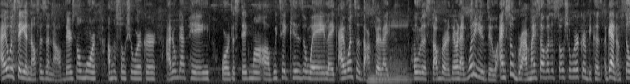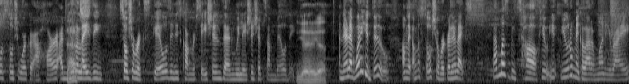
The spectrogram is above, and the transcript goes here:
I always say enough is enough. There's no more, I'm a social worker, I don't get paid, or the stigma of we take kids away. Like, I went to the doctor like Mm. over the summer, and they were like, What do you do? I still brand myself as a social worker because, again, I'm still a social worker at heart. I'm That's- utilizing social work skills in these conversations and relationships I'm building. yeah yeah yeah And they're like, What do you do? I'm like, I'm a social worker. They're like, That must be tough. You, you, you don't make a lot of money, right?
